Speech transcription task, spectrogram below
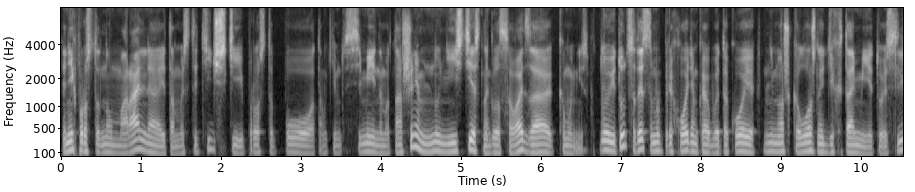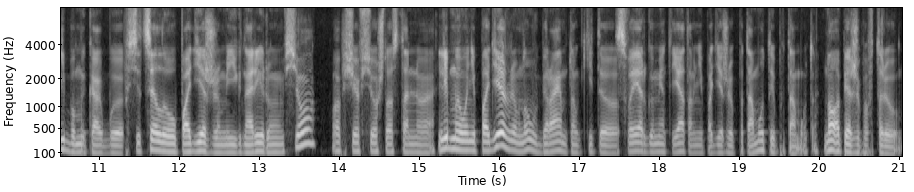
для них просто, ну, морально и там эстетически, и просто по там каким-то семейным отношениям, ну, неестественно голосовать за коммунизм. Ну, и тут, соответственно, мы приходим как бы такой немножко ложной дихотомии, то есть либо мы как бы всецело его поддерживаем и игнорируем все, вообще все, что остальное. Либо мы его не поддерживаем, но выбираем там какие-то свои аргументы. Я там не поддерживаю потому-то и потому-то. Но, опять же, повторю,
